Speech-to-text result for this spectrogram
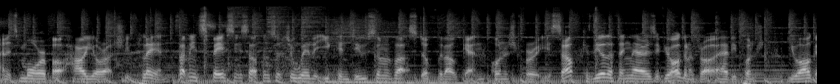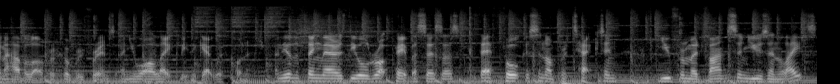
and it's more about how you're actually playing. That means spacing yourself in such a way that you can do some of that stuff without getting punished for it yourself. Because the other thing there is if you are to throw out a heavy punch, you are to have a lot of recovery frames and you are likely to get whiff punished. And the other thing there is the old rock paper scissors. They're focusing on protecting you from advancing using lights,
